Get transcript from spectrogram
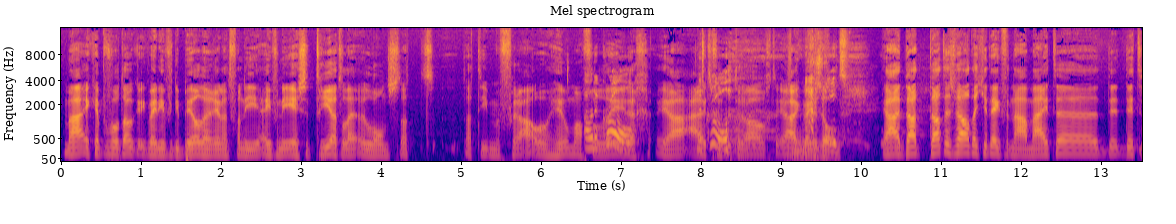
Maar ik heb bijvoorbeeld ook, ik weet niet of je die beelden herinnert van die een van die eerste triathlons. Dat, dat die mevrouw helemaal Oh, de volledig ja, De uitgedroogd. Ja, ik weet gezond. Ja, dat, dat is wel dat je denkt van, nou meid, eh, dit, dit,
